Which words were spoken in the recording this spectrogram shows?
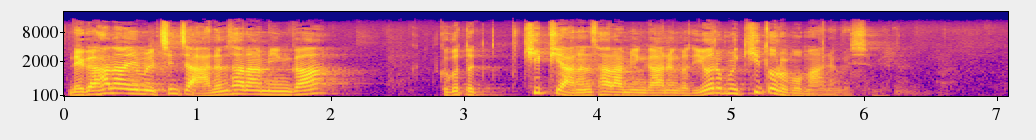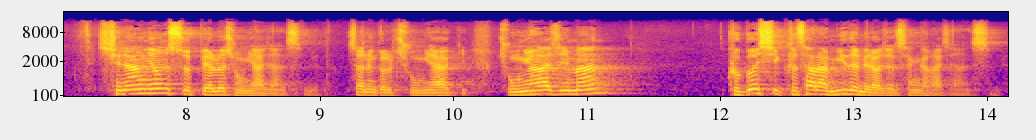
내가 하나님을 진짜 아는 사람인가? 그것도 깊이 아는 사람인가 하는 것도 여러분 기도를 보면 아는 것입니다. 신앙 연수 별로 중요하지 않습니다. 저는 그걸 중요하기, 중요하지만 그것이 그 사람 믿음이라고 저는 생각하지 않습니다.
